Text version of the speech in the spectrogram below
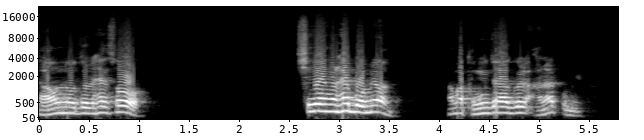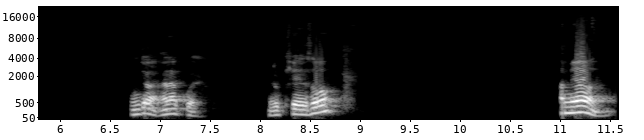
다운로드를 해서 실행을 해보면 아마 동작을 안 할 겁니다. 동작을 안할 거예요. 이렇게 해서 하면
